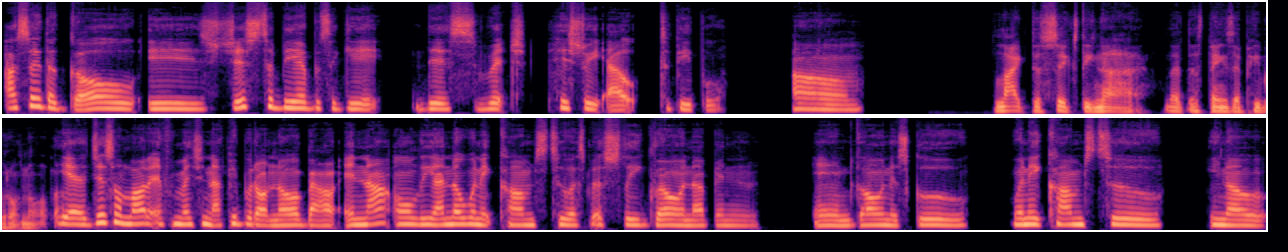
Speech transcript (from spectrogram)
I say the goal is just to be able to get this rich history out to people. Um, Like the 69, that the things that people don't know about. yeah, just a lot of information that people don't know about. And not only I know when it comes to especially growing up and, and going to school, when it comes to you know,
